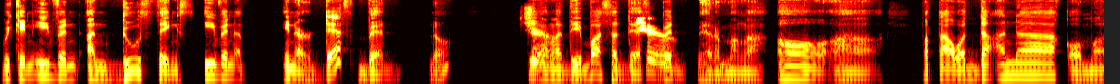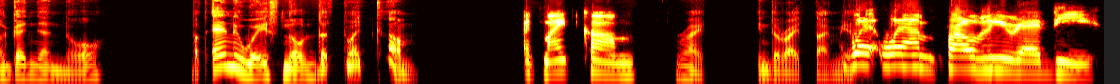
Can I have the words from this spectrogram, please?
We can even undo things even at, in our deathbed? Kaya True. nga, di ba, sa deathbed, meron mga, oh, ah, patawad na anak, o mga ganyan, no? But anyways, no, that might come. It might come Right. In the right time, yeah. when, when I'm probably ready.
